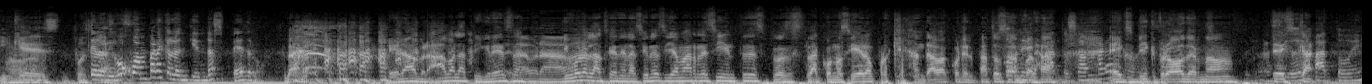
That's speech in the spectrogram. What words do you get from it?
Y Ah. que es, pues. Te lo digo Juan para que lo entiendas, Pedro. Era brava la tigresa. Era brava. Y bueno, las generaciones ya más recientes, pues la conocieron porque andaba con el Pato Con el Zambrano. Pato Zambrano. Ex Big Brother, ¿no? Del pato, ¿eh?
